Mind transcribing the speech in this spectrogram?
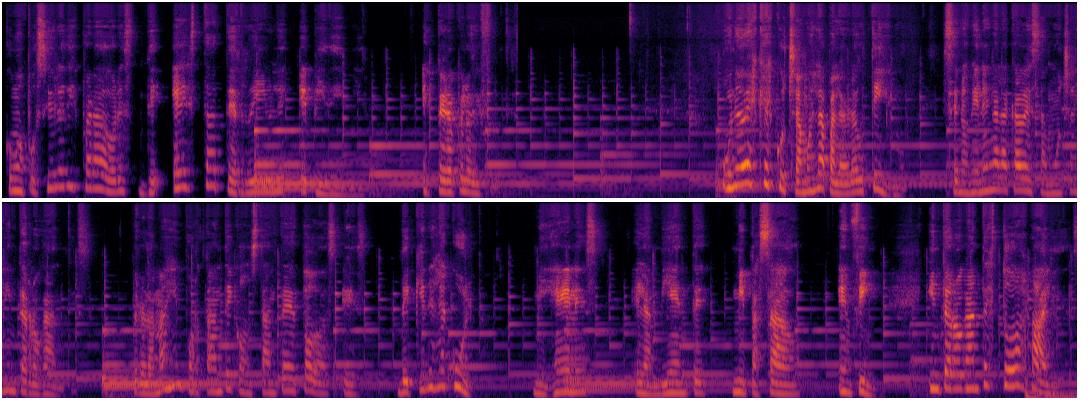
como posibles disparadores de esta terrible epidemia. Espero que lo disfruten. Una vez que escuchamos la palabra autismo, se nos vienen a la cabeza muchas interrogantes, pero la más importante y constante de todas es, ¿de quién es la culpa? ¿Mis genes? ¿El ambiente? ¿Mi pasado? En fin, interrogantes todas válidas.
